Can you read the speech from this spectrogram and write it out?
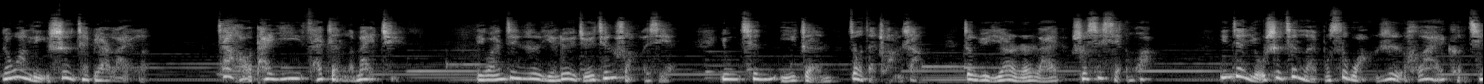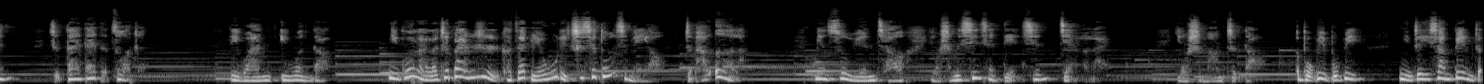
仍往李氏这边来了。恰好太医才诊了脉去，李纨近日也略觉精爽了些，拥亲倚枕，坐在床上。正与一二人来说些闲话，因见尤氏进来，不似往日和蔼可亲，只呆呆地坐着。李纨应问道：“你过来了这半日，可在别屋里吃些东西没有？只怕饿了。”命素云瞧有什么新鲜点心捡了来。尤氏忙指道：“不必不必，你这一向病着，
